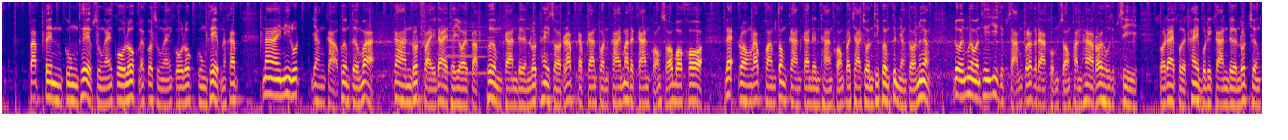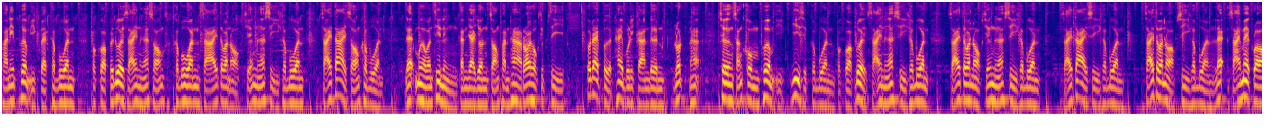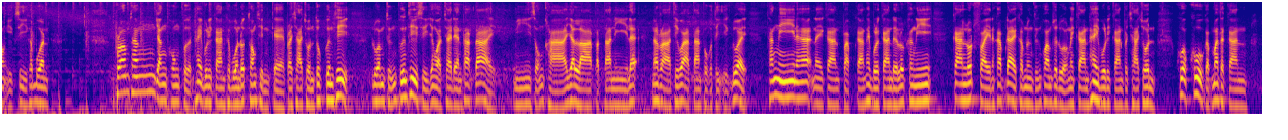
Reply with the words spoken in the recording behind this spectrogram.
ปรับเป็นกรุงเทพสุไหงโกลก แล้วก็สุไหงโกลกกรุงเทพนะครับ นายนิรุตยังกล่าวเพิ่มเติมว่า การรถไฟได้ทยอยปรับเพิ่มการเดินรถให้สอดรับกับการผ่อนคลายมาตรการของสอบค และรองรับความต้องการการเดินทางของประชาชนที่เพิ่มขึ้นอย่างต่อเนื่อง โดยเมื่อวันที่ 23 กรกฎาคม 2564 ก็ได้เปิดให้บริการเดินรถเชิงพาณิชย์เพิ่มอีก 8 ขบวน ประกอบไปด้วยสายเหนือ 2 ขบวน สายตะวันออกเฉียงเหนือ 4 ขบวน สายใต้ 2 ขบวน และเมื่อวันที่ 1 กันยายน 2564 ก็ได้เปิดให้บริการเดินรถนะฮะเชิงสังคมเพิ่มอีก 20 ขบวน ประกอบด้วยสายเหนือ 4 ขบวน สายตะวันออกเฉียงเหนือ 4 ขบวน สายใต้ 4 ขบวน สายตะวันออก 4 ขบวน และสายแม่กลองอีก 4 ขบวน พร้อมทั้งยังคงเปิดให้บริการขบวนรถท้องถิ่นแก่ประชาชนทุกพื้นที่ รวมถึงพื้นที่ 4 จังหวัดชายแดนภาคใต้ มีสงขลายะลา ปัตตานี และนราธิวาสตามปกติอีกด้วย ทั้งนี้นะฮะในการปรับการให้บริการเดินรถครั้งนี้ การรถไฟนะครับได้คำนึงถึงความสะดวกในการให้บริการประชาชน ควบคู่กับมาตรการ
